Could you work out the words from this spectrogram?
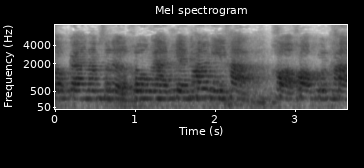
จบการนำเสนอโครงงานเพียงเท่านี้ค่ะ ขอขอบคุณค่ะ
